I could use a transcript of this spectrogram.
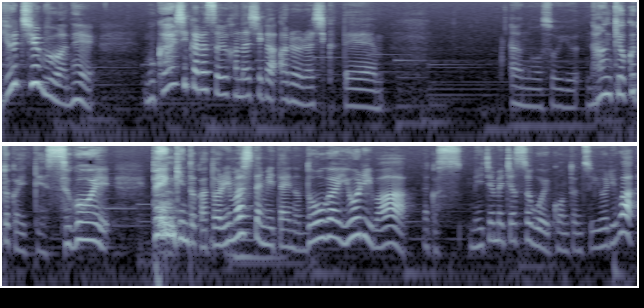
YouTube はね昔からそういう話があるらしくてあのそういう南極とか行ってすごいペンギンとか撮りましたみたいな動画よりはなんかすめちゃめちゃすごいコンテンツよりは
